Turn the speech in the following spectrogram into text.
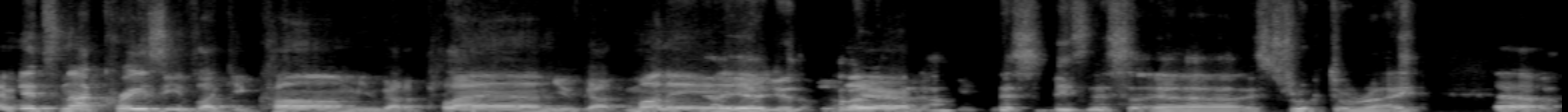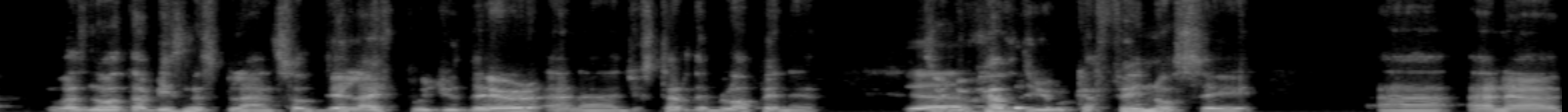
I mean, it's not crazy if like you come, you've got a plan, you've got money. Yeah, yeah you don't have a, business business uh, structure, right? Yeah. It was not a business plan. So the life put you there and uh, you start developing it. Yeah. So you have your cafe no sé, uh, and uh,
